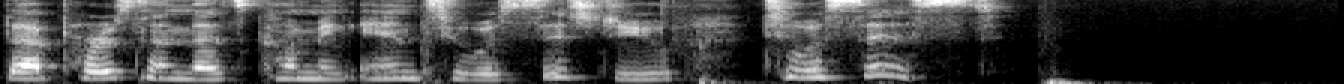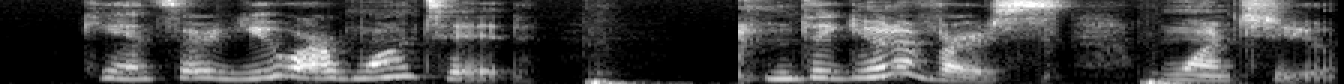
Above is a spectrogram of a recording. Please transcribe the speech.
that person that's coming in to assist you to assist. Cancer, you are wanted. The universe wants you.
